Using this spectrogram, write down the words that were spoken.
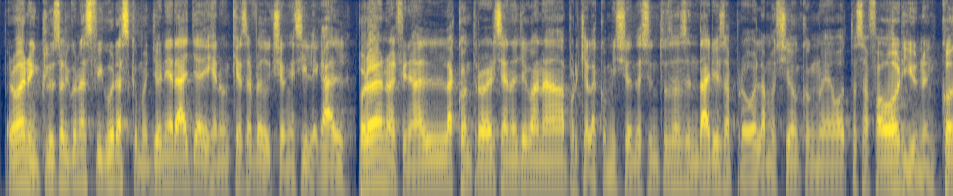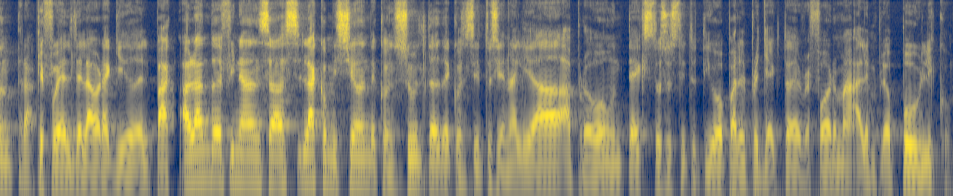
Pero bueno, incluso algunas figuras como Johnny Araya dijeron que esa reducción es ilegal. Pero bueno, al final la controversia no llegó a nada porque la Comisión de Asuntos Hacendarios aprobó la moción con nueve votos a favor y uno en contra, que fue el de Laura Guido del PAC. Hablando de finanzas, la Comisión de Consultas de Constitución aprobó un texto sustitutivo para el proyecto de reforma al empleo público.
